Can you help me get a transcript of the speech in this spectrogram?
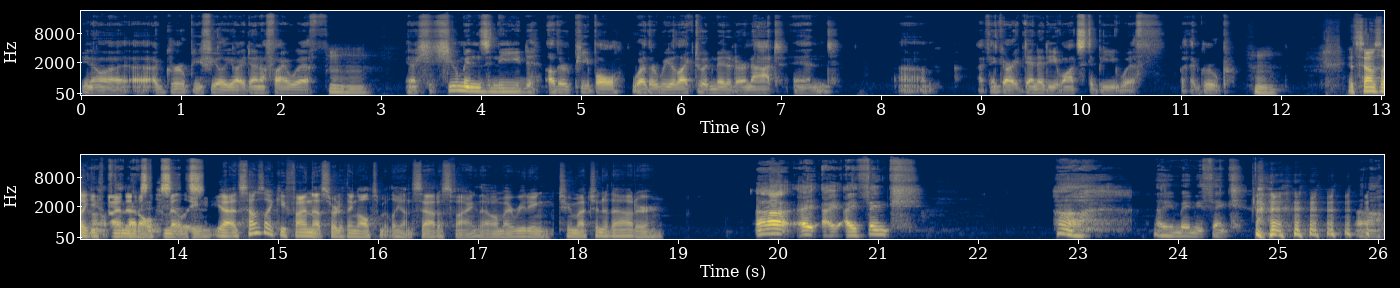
you know a, a group you feel you identify with mm-hmm. you know humans need other people whether we like to admit it or not and um, i think our identity wants to be with with a group hmm. It sounds like you find that, that ultimately, yeah. It sounds like you find that sort of thing ultimately unsatisfying, though. Am I reading too much into that, or? Uh, I, I, I think. Huh. Now you made me think. uh,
